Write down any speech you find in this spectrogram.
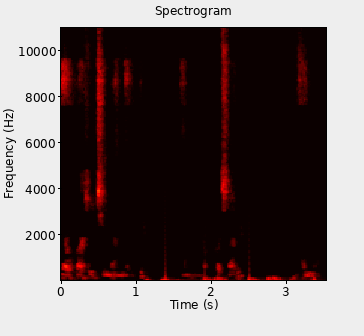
ఈ అవకాశం ఇచ్చిన అందరికీ నేను మరొక్కసారి ధన్యవాదాలు.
